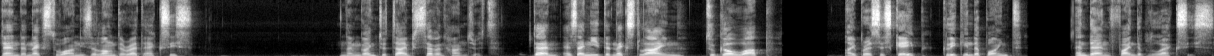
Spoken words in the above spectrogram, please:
Then the next one is along the red axis, and I'm going to type 700. Then, as I need the next line to go up, I press escape, click in the point, and then find the blue axis.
